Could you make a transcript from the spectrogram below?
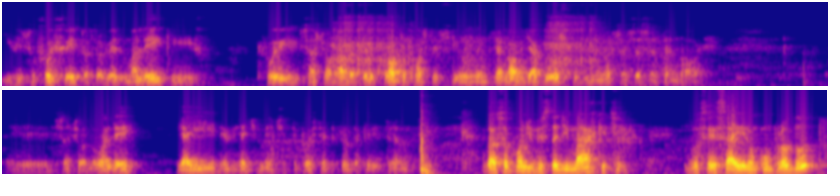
e, isso foi feito através de uma lei que foi sancionada pelo próprio Costa Silva em 19 de agosto de 1969. Ele sancionou a lei e aí, evidentemente, depois teve todo aquele trâmite. Agora, do ponto de vista de marketing, vocês saíram com o produto,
